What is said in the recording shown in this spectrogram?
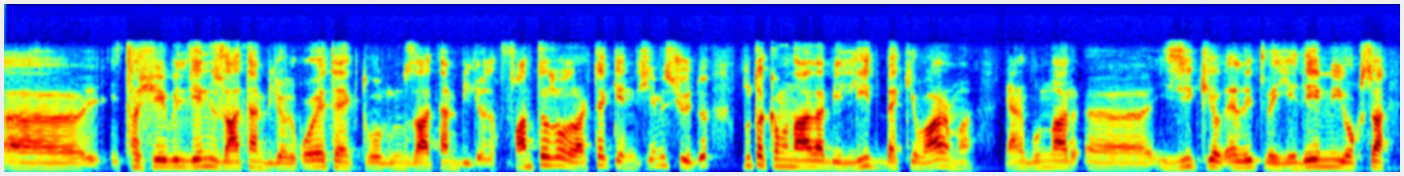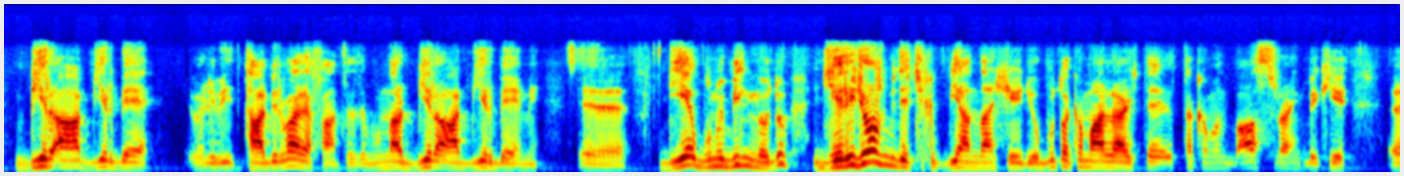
e, taşıyabileceğini zaten biliyorduk. O yetenekli olduğunu zaten biliyorduk. Fantezi olarak tek endişemiz şuydu. Bu takımın hala bir lead back'i var mı? Yani bunlar e, Ezekiel Elliott ve yedeği mi yoksa 1A 1B öyle bir tabir var ya fantezide. Bunlar 1A 1B mi? E, diye bunu bilmiyorduk. Jerry Jones bir de çıkıp bir yandan şey diyor. Bu takım hala işte takımın bas running back'i e,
